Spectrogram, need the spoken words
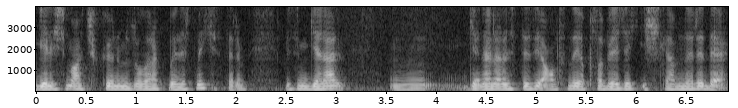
gelişime açık yönümüz olarak belirtmek isterim. Bizim genel genel anestezi altında yapılabilecek işlemleri de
